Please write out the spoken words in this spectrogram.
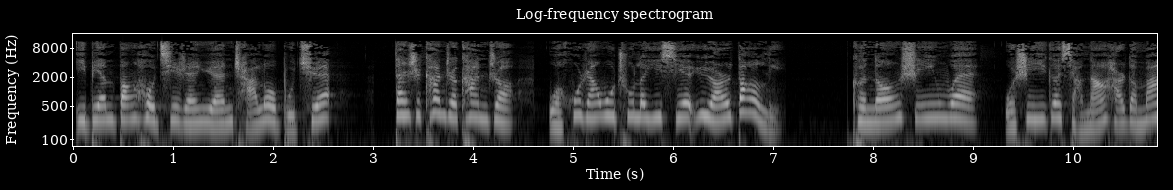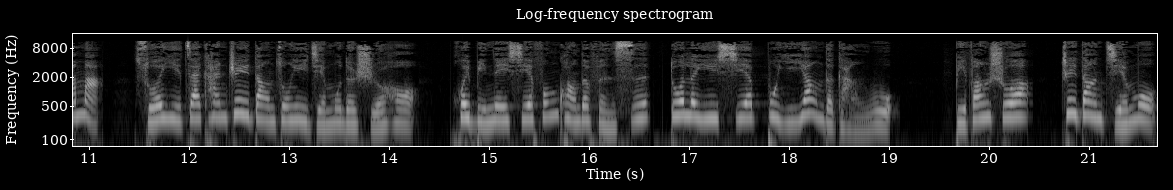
一边帮后期人员查漏补缺。但是看着看着，我忽然悟出了一些育儿道理，可能是因为我是一个小男孩的妈妈，所以在看这档综艺节目的时候，会比那些疯狂的粉丝多了一些不一样的感悟。比方说，这档节目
